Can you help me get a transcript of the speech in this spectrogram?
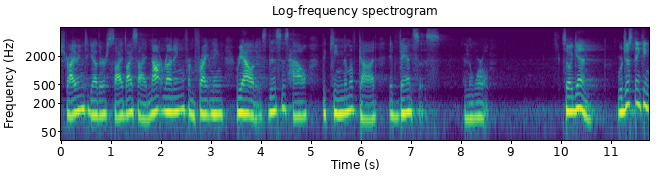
Striving together side by side, not running from frightening realities. This is how the kingdom of God advances in the world. So again, we're just thinking,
